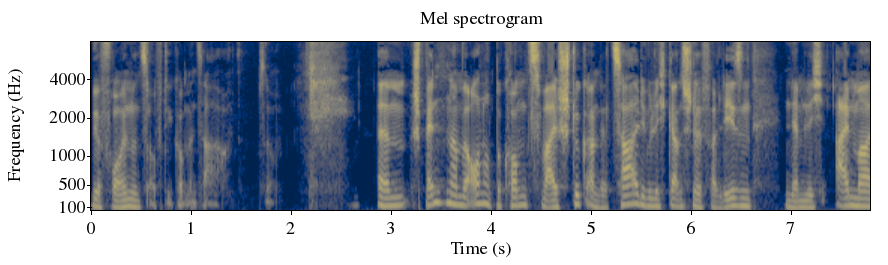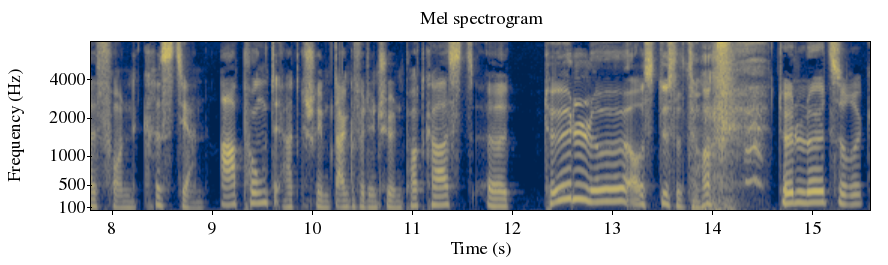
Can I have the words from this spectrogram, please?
Wir freuen uns auf die Kommentare. So. Ähm, Spenden haben wir auch noch bekommen, zwei Stück an der Zahl, die will ich ganz schnell verlesen, nämlich einmal von Christian A. Er hat geschrieben, danke für den schönen Podcast. Äh, Tödelö aus Düsseldorf. Tödelö zurück.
